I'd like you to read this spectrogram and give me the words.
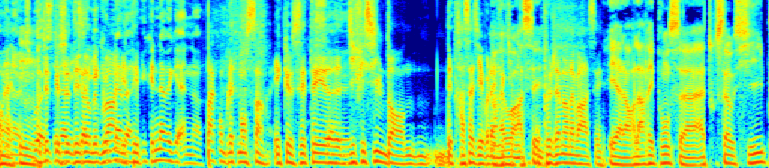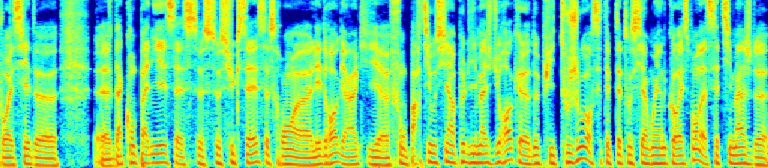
Ouais. Mm. worse Peut-être que ce désir de gloire, il never- était- you can never get enough. pas complètement sain et que c'était euh, difficile d'être rassasié. Voilà, avoir assez. On peut jamais en avoir assez. Et alors la réponse à, à tout ça aussi, pour essayer de euh, d'accompagner ce, ce- ce succès, ce seront euh, les drogues hein, qui font partie aussi un peu de l'image du rock euh, depuis toujours. C'était peut-être aussi un moyen de correspondre à cette image de,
